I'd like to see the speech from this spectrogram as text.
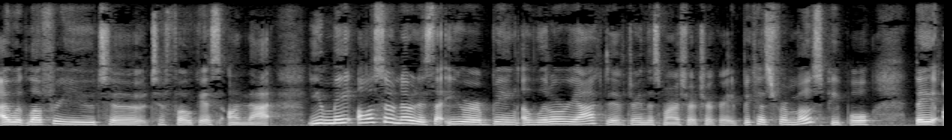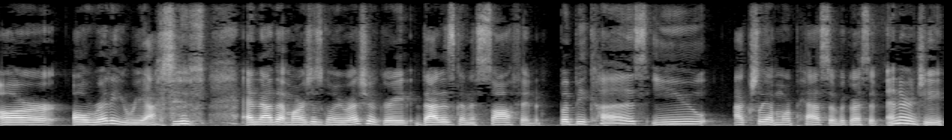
I would love for you to to focus on that. You may also notice that you are being a little reactive during this Mars retrograde because for most people, they are already reactive and now that Mars is going retrograde, that is going to soften. But because you actually have more passive aggressive energy,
